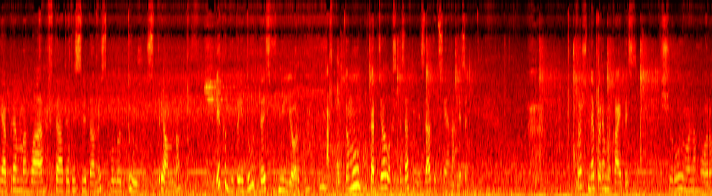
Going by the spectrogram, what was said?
я прям могла втратити свідомість, було дуже стрьомно. Як і будто йду десь в Нью-Йорку. Тому кардіолог сказав мені здати ці аналізи. Тож не перемикайтесь, шуруємо нагору.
